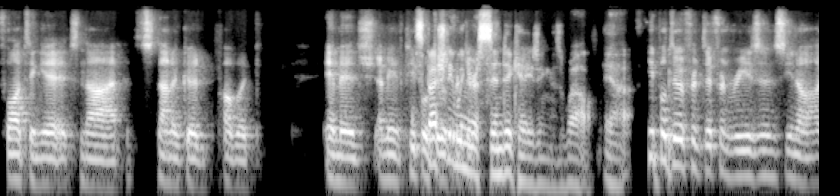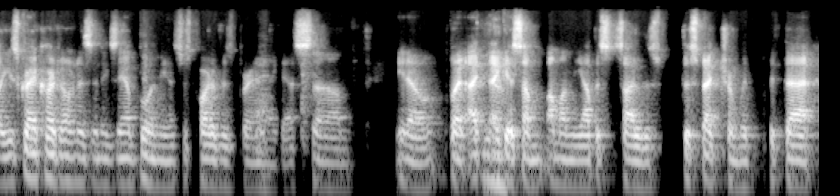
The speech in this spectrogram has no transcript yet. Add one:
flaunting it, it's not it's not a good public image. I mean, people especially when you're syndicating as well. Yeah, people do it for different reasons. You know, I'll use Grant Cardone as an example. I mean, it's just part of his brand, I guess. Um, you know, but I, yeah. I, guess I'm I'm on the opposite side of this the spectrum with with that.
